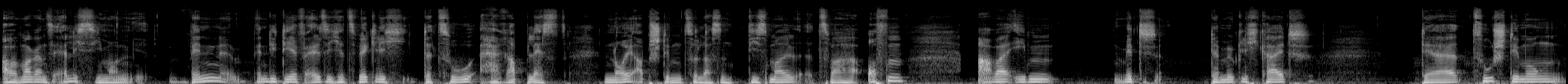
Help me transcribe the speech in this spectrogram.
Aber mal ganz ehrlich, Simon, wenn, wenn die DFL sich jetzt wirklich dazu herablässt, neu abstimmen zu lassen, diesmal zwar offen, aber eben mit der Möglichkeit der Zustimmung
